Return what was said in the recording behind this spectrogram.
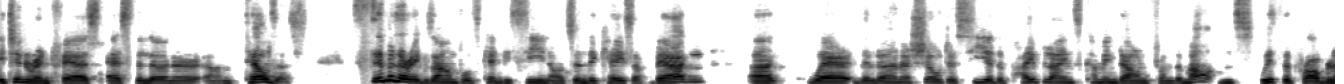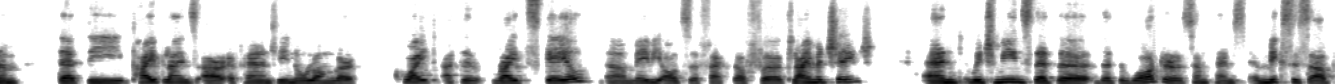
itinerant fairs, as the learner um, tells us. Similar examples can be seen also in the case of Bergen, uh, where the learner showed us here the pipelines coming down from the mountains with the problem that the pipelines are apparently no longer quite at the right scale, uh, maybe also a fact of uh, climate change, and which means that the, that the water sometimes uh, mixes up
